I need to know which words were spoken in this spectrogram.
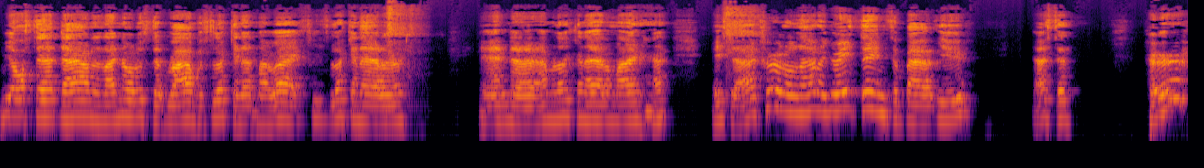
we all sat down, and I noticed that Rob was looking at my wife. He's looking at her, and uh, I'm looking at him. I, he said, I've heard a lot of great things about you. I said, Her?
